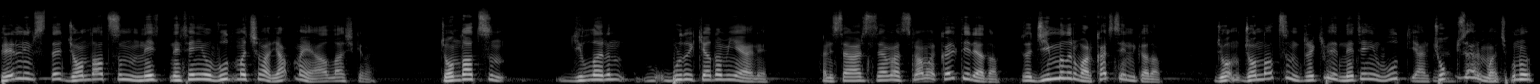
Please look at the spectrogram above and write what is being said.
Prelims'te John Dodson, Nathaniel Wood maçı var. Yapma ya Allah aşkına. John Dodson yılların bu- buradaki adamı yani. Hani seversin sevmezsin ama kaliteli adam. Mesela Jim Miller var. Kaç senelik adam. John, John Dodson rakibi de Nathaniel Wood yani. Çok Evet. güzel bir maç. Bunu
